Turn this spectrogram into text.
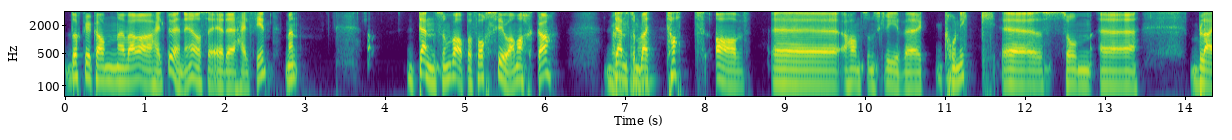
Dere kan være helt uenige, og så er det helt fint. Men den som var på forsida av marka, den som ble tatt av eh, han som skriver kronikk, eh, som eh, ble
